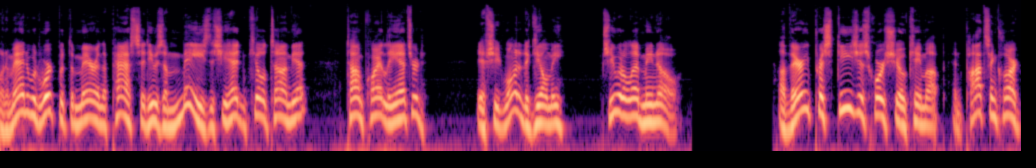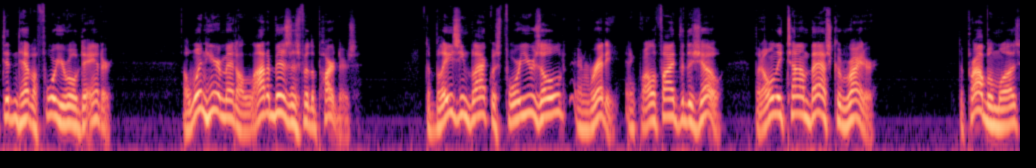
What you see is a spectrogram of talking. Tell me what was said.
When a man who had worked with the mare in the past said he was amazed that she hadn't killed Tom yet, Tom quietly answered, If she'd wanted to kill me, she would have let me know. A very prestigious horse show came up, and Potts and Clark didn't have a four year old to enter. A win here meant a lot of business for the partners. The Blazing Black was four years old and ready and qualified for the show, but only Tom Bass could ride her. The problem was,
